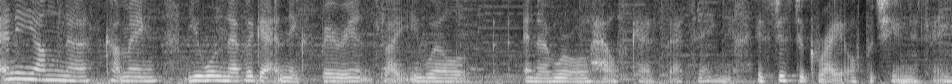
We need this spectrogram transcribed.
Any young nurse coming, you will never get an experience like you will in a rural healthcare setting. It's just a great opportunity.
